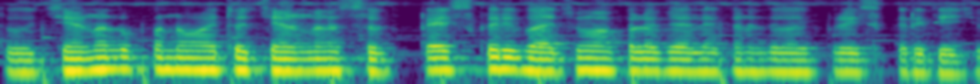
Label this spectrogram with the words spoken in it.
તો ચેનલ ઉપર ન હોય તો ચેનલ સબસ્ક્રાઈબ કરી, બાજુમાં આપેલા બે લાઇકન દબાવી પ્રેસ કરી દેજો.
